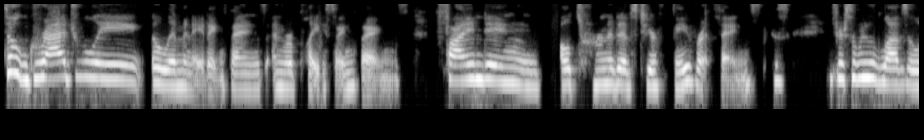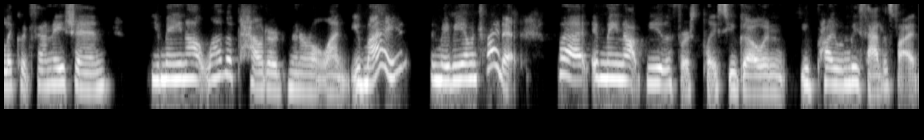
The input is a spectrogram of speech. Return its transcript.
So gradually eliminating things and replacing things, finding alternatives to your favorite things. Because if you're someone who loves a liquid foundation, you may not love a powdered mineral one. You might, and maybe you haven't tried it but it may not be the first place you go and you probably wouldn't be satisfied.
